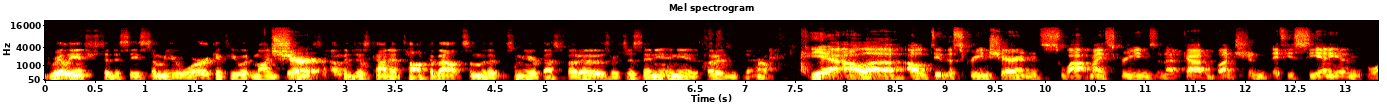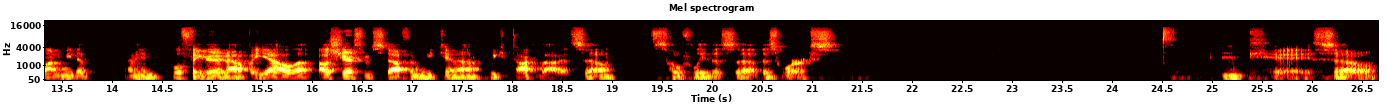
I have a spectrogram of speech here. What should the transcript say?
really interested to see some of your work. If you wouldn't mind sharing sure. some and just kind of talk about some of the some of your best photos or just any any of the photos in general. Yeah, I'll uh I'll do the screen share and swap my screens, and I've got a bunch. And if you see any and want me to, I mean, we'll figure it out. But yeah, I'll uh, I'll share some stuff and we can uh we can talk about it. So hopefully this uh, this works. Okay, so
